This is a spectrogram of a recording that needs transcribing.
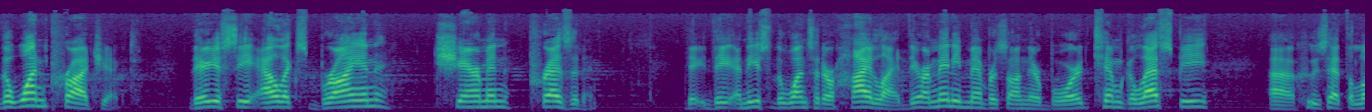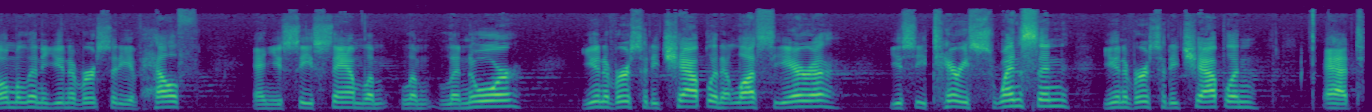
the One Project. There you see Alex Bryan, Chairman, President. They, they, and these are the ones that are highlighted. There are many members on their board. Tim Gillespie, uh, who's at the Loma Linda University of Health, and you see Sam Leonor, University chaplain at La Sierra. You see Terry Swenson, University chaplain at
